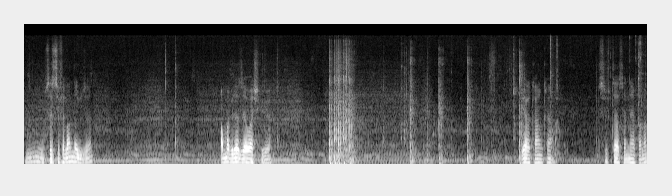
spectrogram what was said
Hmm, sesi falan da güzel. Ama biraz yavaş gibi. Gel kanka. Siftah sen ne yapalım?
